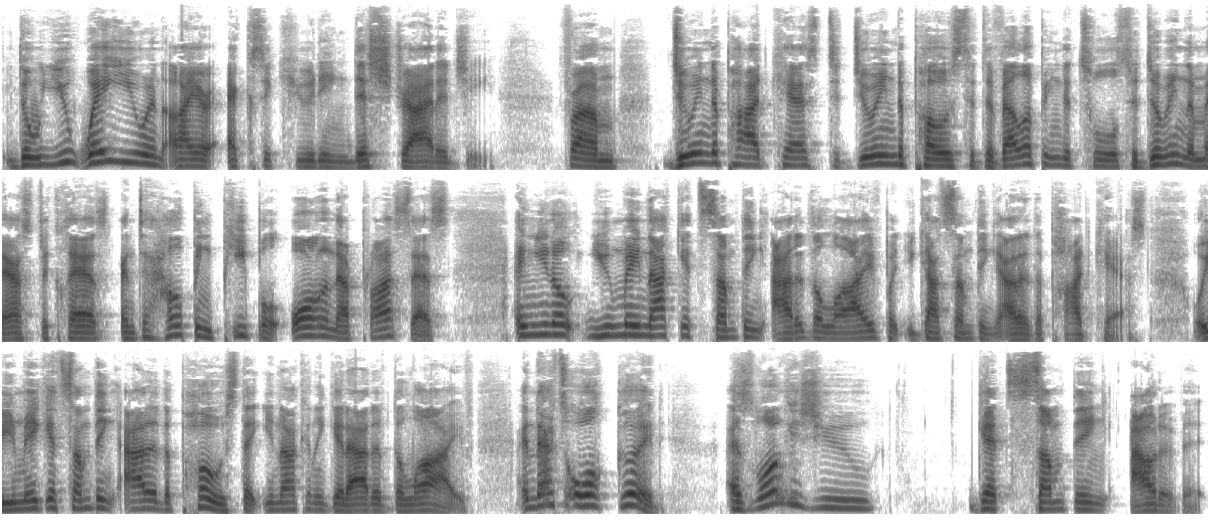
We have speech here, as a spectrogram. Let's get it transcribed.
The way you and I are executing this strategy from doing the podcast to doing the post to developing the tools to doing the masterclass and to helping people all in that process. And you know, you may not get something out of the live, but you got something out of the podcast. Or you may get something out of the post that you're not going to get out of the live. And that's all good. As long as you get something out of it.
